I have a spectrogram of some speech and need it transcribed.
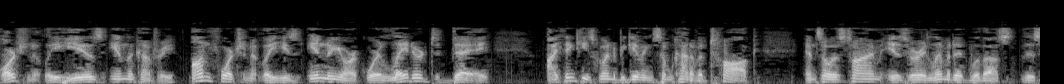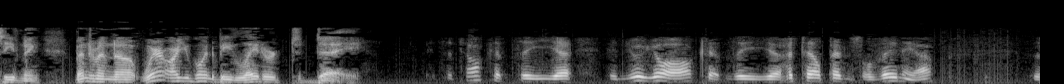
fortunately, he is in the country. Unfortunately, he's in New York, where later today, I think he's going to be giving some kind of a talk, and so his time is very limited with us this evening. Benjamin, uh, where are you going to be later today? It's a talk at the uh, in New York at the uh, Hotel Pennsylvania, the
